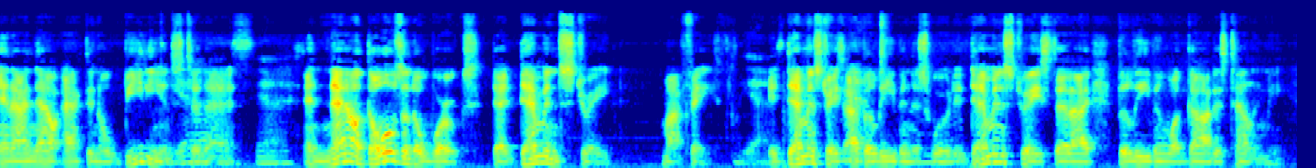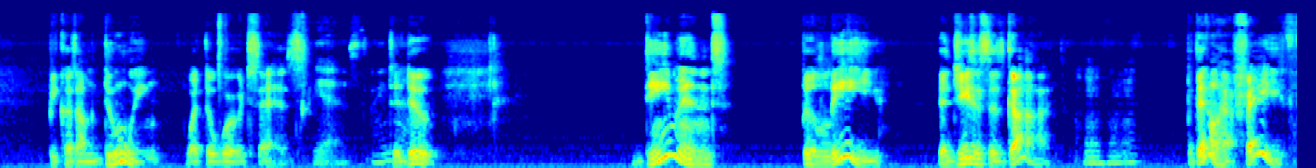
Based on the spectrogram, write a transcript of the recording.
and I now act in obedience to that. Yes, Yes. And now those are the works that demonstrate my faith. Yes. It demonstrates I believe in this word. It demonstrates that I believe in what God is telling me because I'm doing what the word says yes. to do. Demons believe that Jesus is God, Mhm. but they don't have faith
